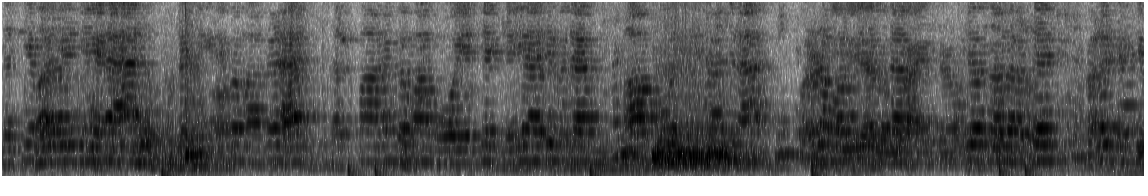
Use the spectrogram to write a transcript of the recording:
ತಸ್ಯ ಭಾಗ್ಯಜೇನಃ ಉತ್ತಮದೇವಮಾತರಃ ತತ್ಮಾರಂಗಮಾಪೋ ಯಸ್ಯ ಕ್ಷಯಾದಿಮದ ಆಪೋ ನಿರಾಜನ ವರುಣಮೋರ್ಯಯುಕ್ತ ಉದ್ಯೋಗಕಾಲವರ್ತೆ ಕಲಶಸ್ಯ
